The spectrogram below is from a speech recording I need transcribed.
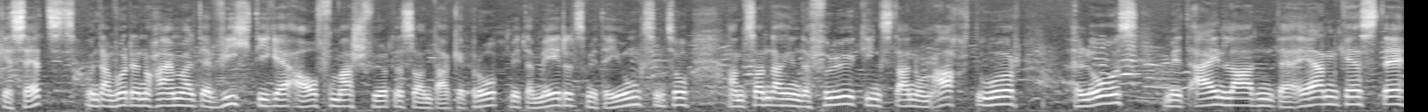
gesetzt und dann wurde noch einmal der wichtige Aufmarsch für den Sonntag geprobt mit den Mädels, mit den Jungs und so. Am Sonntag in der Früh ging es dann um 8 Uhr los mit Einladen der Ehrengäste.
